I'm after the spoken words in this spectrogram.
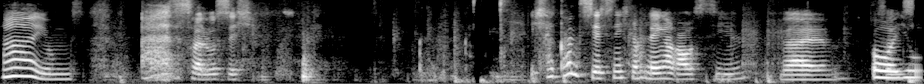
Ah, Jungs. Ah, das war lustig. Ich konnte es jetzt nicht noch länger rausziehen, weil Oh, sonst Ju.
